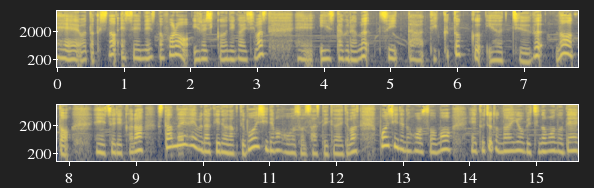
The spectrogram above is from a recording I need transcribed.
えー、私の SNS のフォローよろしくお願いします。えー、インスタグラム、ツイッター、TikTok、YouTube、 note、えー、それから、 stand FM だけではなくて、 Voicy でも放送させていただいてます。 Voicy での放送も、えっ、ー、と、ちょっと内容別のもので、えっ、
